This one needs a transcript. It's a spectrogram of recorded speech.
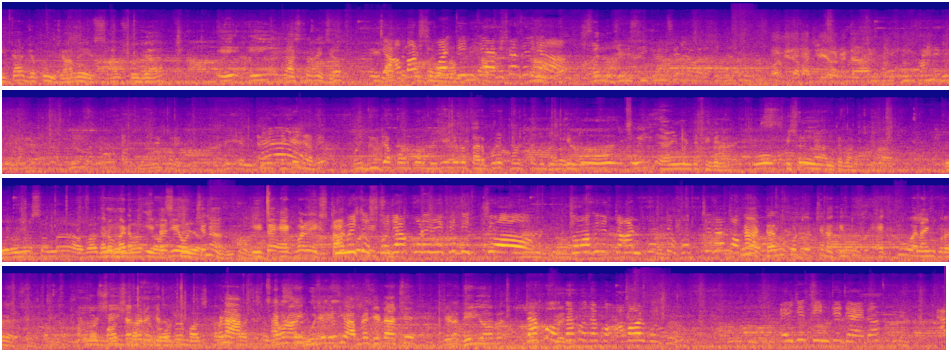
এটা যখন যাবে সাল সোজা এই এই রাস্তাতে যাবে। যাবার সময় তিনটে একসাথে যা। থেকে যাবে। ওই দুইটা পর পর বেরিয়ে গেল তারপরে কিন্তু ওই অ্যারেঞ্জমেন্টে থেকে যাবে। ও পিছনে না আনতে পারবে। বেরোনোর সময় আবার কারণ ম্যাডাম এটা যে হচ্ছে না এটা একবার স্টার্ট তুমি তো সোজা করে রেখে দিচ্ছ। তোমাকে তো টার্ন করতে হচ্ছে না না টার্ন করতে হচ্ছে না কিন্তু একটু অ্যালাইন করা যাচ্ছে। তো সেই হিসাবে রেখে দেবো। মানে এখন আমি বুঝে গেছি আপনার যেটা আছে যেটা দেরি হবে। দেখো দেখো দেখো আবার এই যে তিনটে জায়গা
